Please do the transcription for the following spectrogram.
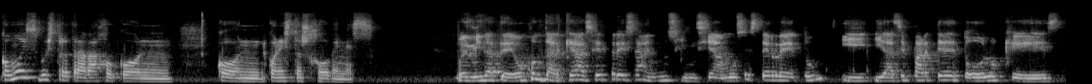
¿Cómo es vuestro trabajo con, con, con estos jóvenes? Pues mira, te debo contar que hace tres años iniciamos este reto y, hace parte de todo lo que es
